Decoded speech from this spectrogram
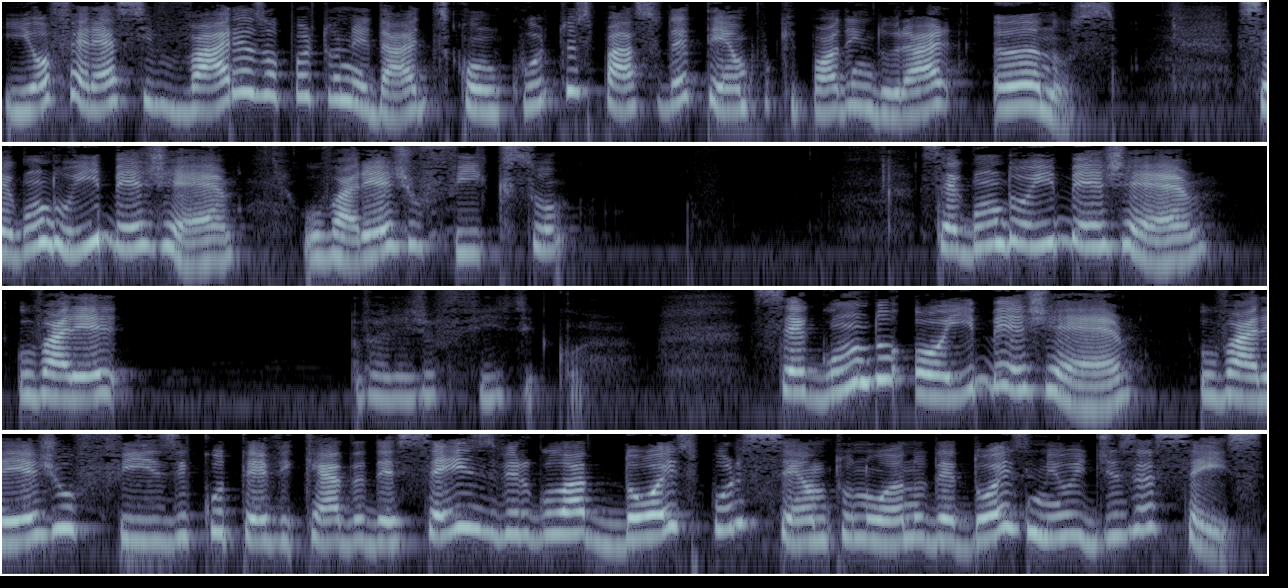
e oferece várias oportunidades com curto espaço de tempo que podem durar anos. Segundo o IBGE, o varejo fixo. Segundo o IBGE, o vare... varejo físico. Segundo o IBGE, o varejo físico teve queda de 6,2% no ano de 2016,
